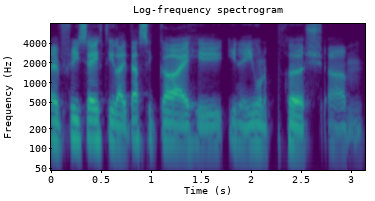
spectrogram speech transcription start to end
at, free safety, like that's a guy who you know you want to push. Um,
